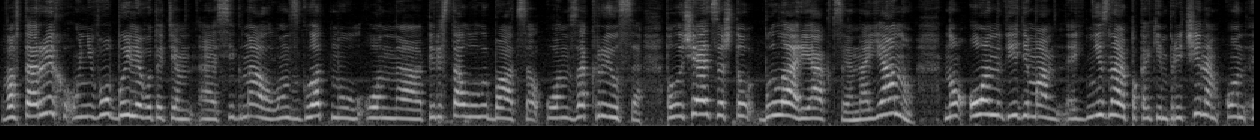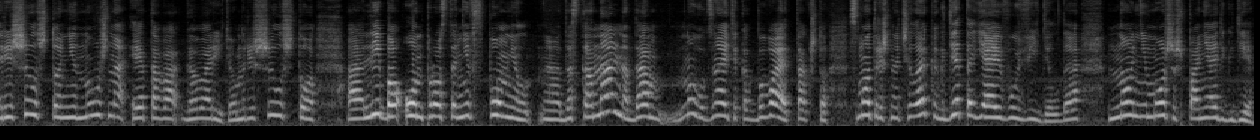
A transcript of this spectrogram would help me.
во-вторых, у него были вот эти э, сигналы, он сглотнул, он э, перестал улыбаться, он закрылся. Получается, что была реакция на Яну, но он, видимо, не знаю по каким причинам, он решил, что не нужно этого говорить. Он решил, что э, либо он просто не вспомнил э, досконально, да, ну вот знаете, как бывает так, что смотришь на человека, где-то я его видел, да, но не можешь понять где.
